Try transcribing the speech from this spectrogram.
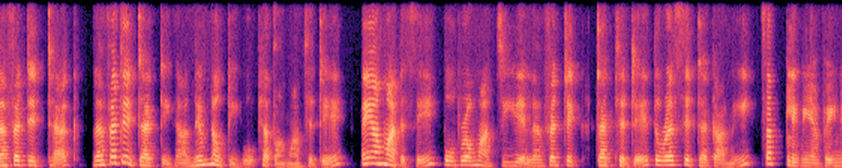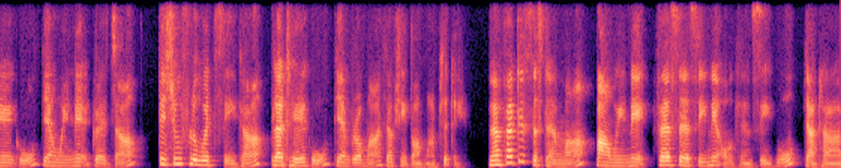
lymphatic duct lymphatic duct တွေက lymph node တွေကိုဖြတ်သွားမှာဖြစ်တယ်။အဲရမှတစေပိုပြီးတော့မှကြီးတဲ့ lymphatic duct ဖြစ်တဲ့ thoracic duct ကနေ subclavian vein တွေကိုပြန်ဝင်တဲ့အတွက်ကြောင့် tissue fluid တွေက blood ထဲကိုပြန်ပြီးတော့မှရောက်ရှိသွားမှာဖြစ်တယ်။ lymphatic system မှာပါဝင်တဲ့ vessels တွေနဲ့ organs တွေကိုပြထားတာ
